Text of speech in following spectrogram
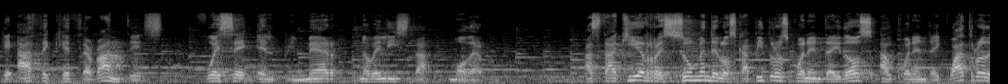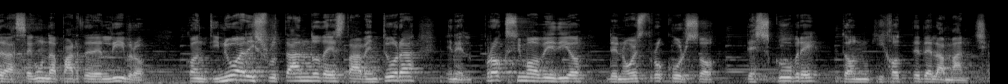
que hace que Cervantes fuese el primer novelista moderno. Hasta aquí el resumen de los capítulos 42 al 44 de la segunda parte del libro. Continúa disfrutando de esta aventura en el próximo vídeo de nuestro curso Descubre Don Quijote de la Mancha.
